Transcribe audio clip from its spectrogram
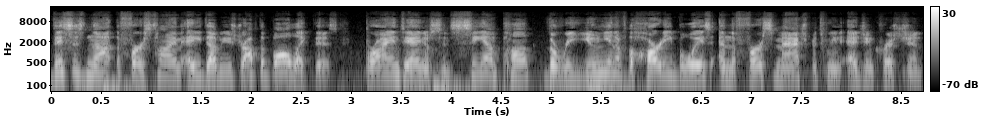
this is not the first time AEW's dropped the ball like this. Bryan Danielson, CM Punk, the reunion of the Hardy Boys, and the first match between Edge and Christian,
